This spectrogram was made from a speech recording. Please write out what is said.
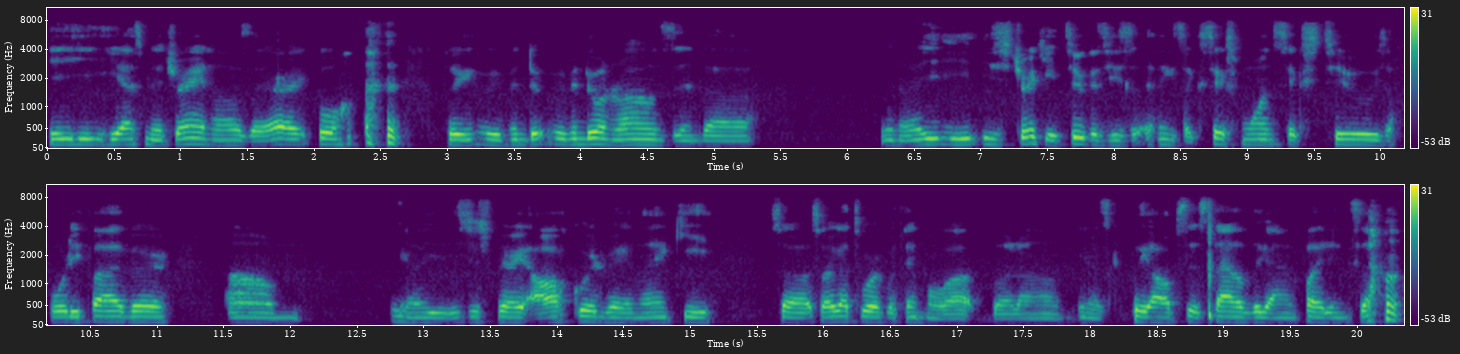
he, he, he asked me to train, and I was like, all right, cool. So we, have been do, we've been doing rounds, and uh, you know he, he's tricky too because he's I think he's like six one, six two. He's a forty fiver. Um, you know he's just very awkward, very lanky. So so I got to work with him a lot, but um, you know it's complete opposite style of the guy I'm fighting. So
